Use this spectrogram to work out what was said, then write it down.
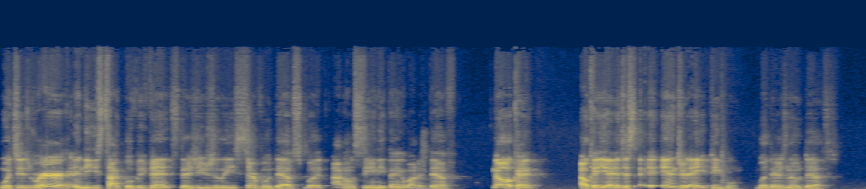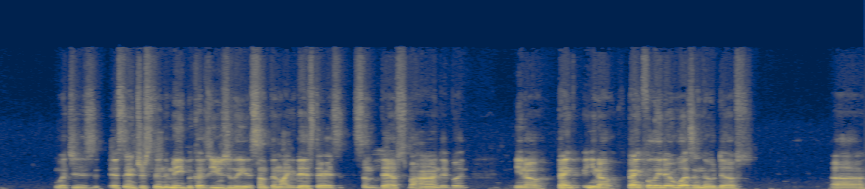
which is rare in these type of events. There's usually several deaths, but I don't see anything about a death. No, okay, okay, yeah, it just it injured eight people, but there's no deaths. which is it's interesting to me because usually it's something like this. There's some deaths behind it, but you know, thank you know, thankfully there wasn't no deaths. Uh,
